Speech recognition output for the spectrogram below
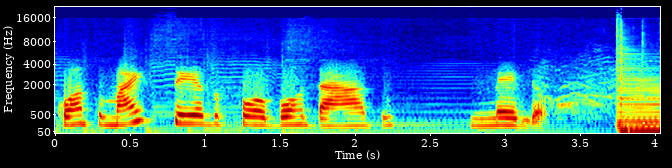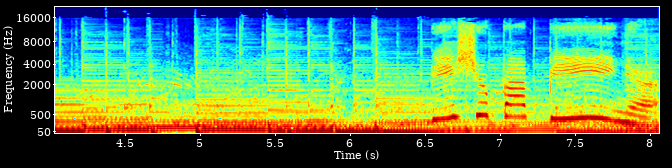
quanto mais cedo for abordado, melhor. Bicho Papinha.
